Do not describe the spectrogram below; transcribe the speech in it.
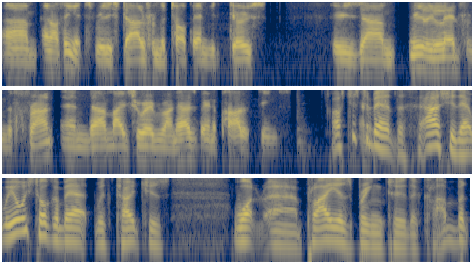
um, and I think it's really started from the top end with Goose, who's um, really led from the front and uh, made sure everyone has been a part of things. I was just about to ask you that. We always talk about with coaches what uh, players bring to the club, but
